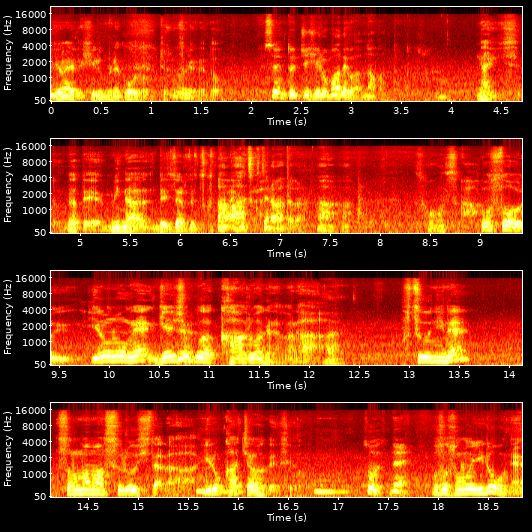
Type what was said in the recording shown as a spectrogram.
ない。いわゆるフィルムレコードっていうんですけれど、い千と千尋まではなかったないんですよ。だってみんなデジタルで作ってああ作ってなかったから。ああそうですか。そうそう色のね原色が変わるわけだから、はい。普通にねそのままスルーしたら色変わっちゃうわけですよ、そうですね。そうその色をね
